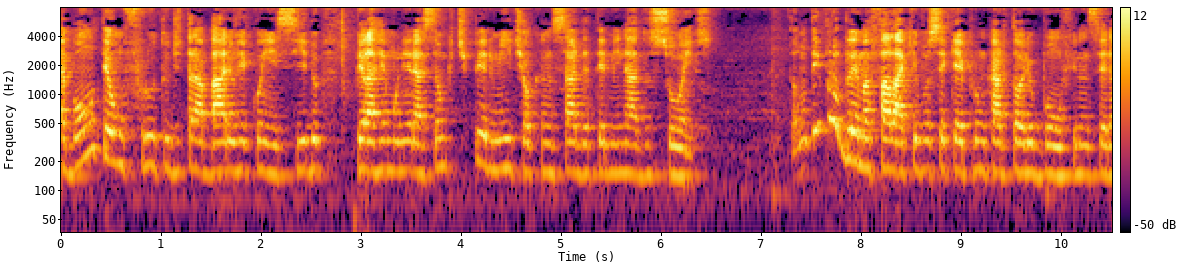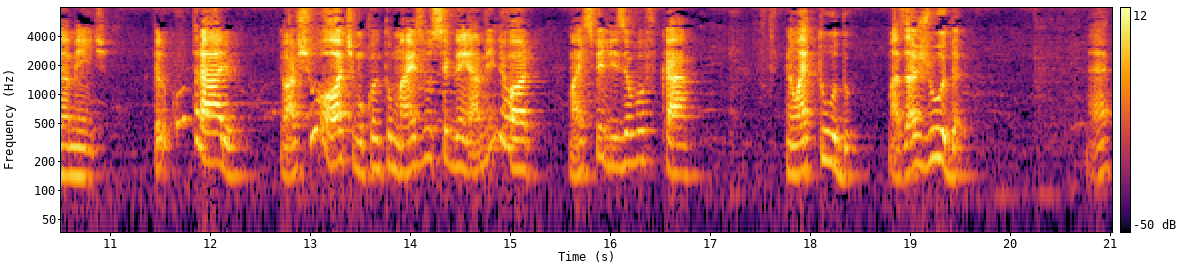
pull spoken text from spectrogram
É bom ter um fruto de trabalho reconhecido pela remuneração que te permite alcançar determinados sonhos. Então não tem problema falar que você quer ir para um cartório bom financeiramente. Pelo contrário, eu acho ótimo. Quanto mais você ganhar, melhor. mais feliz eu vou ficar. Não é tudo, mas ajuda. Né?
